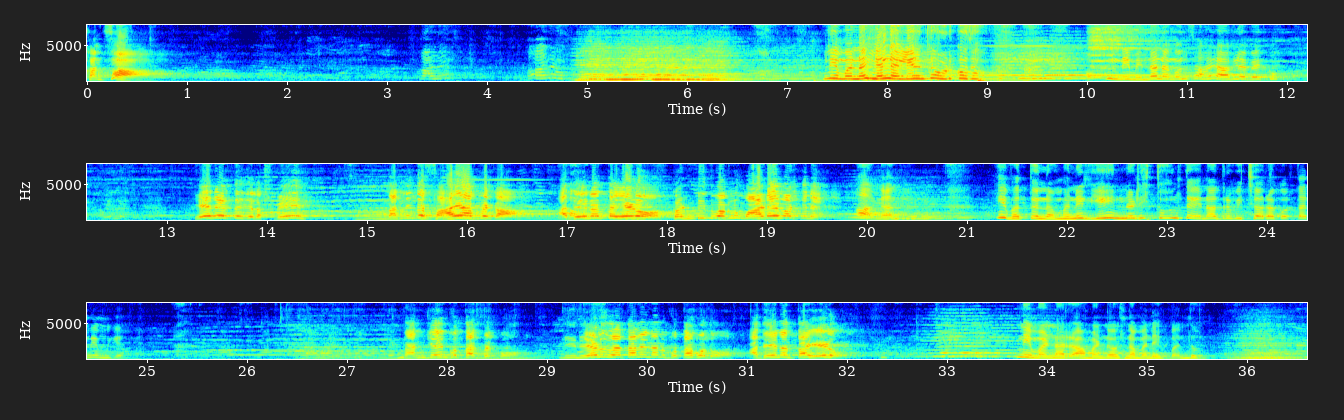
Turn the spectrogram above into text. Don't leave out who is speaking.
Speaker 1: ಕನ್ಸ.
Speaker 2: ನಿಮ್ಮನ್ನ ಎಲ್ಲೆಲ್ಲಿ ಅಂತ ಹುಡ್ಕೋದು? ನಿಮ್ಮಿಂದ ನಂಗೊಂದು ಸಹಾಯ ಆಗ್ಲೇಬೇಕು.
Speaker 1: ಏನ್ ಹೇಳ್ತಾ ಇದೀಯ ಲಕ್ಷ್ಮಿ? ನನ್ನಿಂದ ಸಹಾಯ ಆಗ್ಬೇಕಾ? ಅದೇನಂತ ಹೇಳು. ಖಂಡಿತವಾಗ್ಲೂ ಮಾಡೇ ಮಾಡ್ತೀನಿ.
Speaker 2: ಆನಂದ್ ಇವತ್ತು ನಮ್ಮ ಮನೇಲಿ ಏನ್ ನಡೀತು ಅಂತ ಏನಾದ್ರೂ ವಿಚಾರ ಗೊತ್ತಾ ನಿಮಗೆ?
Speaker 1: ನನ್ಗೇನ್ ಗೊತ್ತಾಗ್ಬೇಕು? ನೀನ್ ಹೇಳಿದ್ರೆ ತಾನೇ ನನಗೆ ಗೊತ್ತಾಗೋದು. ಅದೇನಂತ ಹೇಳು.
Speaker 2: ನಿಮ್ಮಣ್ಣ ರಾಮಣ್ಣವ್ರು ನಮ್ಮ ಮನೆಗೆ ಬಂದು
